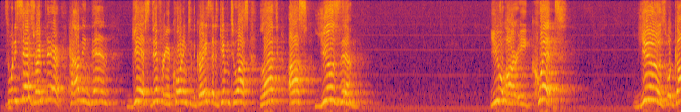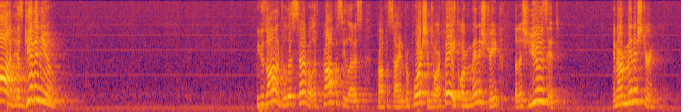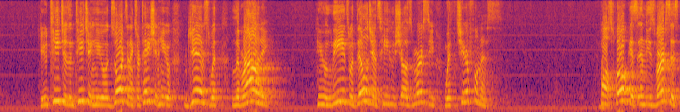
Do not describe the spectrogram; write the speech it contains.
That's what he says right there. Having then gifts differing according to the grace that is given to us, let us use them. You are equipped. Use what God has given you. He goes on to list several. If prophecy, let us prophesy in proportion to our faith, or ministry, let us use it in our ministry. He who teaches in teaching, he who exhorts in exhortation, he who gives with liberality, he who leads with diligence, he who shows mercy with cheerfulness. Paul's focus in these verses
